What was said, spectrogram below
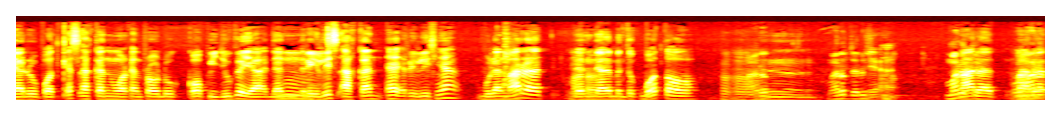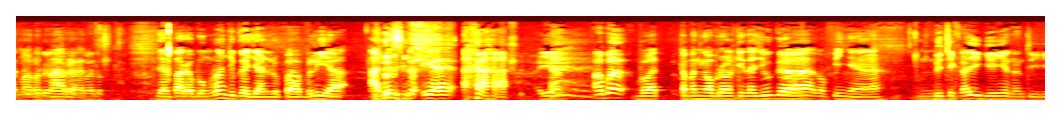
nyaru podcast akan mengeluarkan produk kopi juga ya dan rilis akan eh rilisnya bulan Maret, dan Maret. dalam bentuk botol. Maret. Hmm. Maret terus Ya. Maret Maret, ya? Oh, Maret, Maret, Maret. Maret. dan para bunglon juga jangan lupa beli ya ada suka ya Iya, apa buat teman ngobrol kita juga kopinya dicek aja IG-nya nanti.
